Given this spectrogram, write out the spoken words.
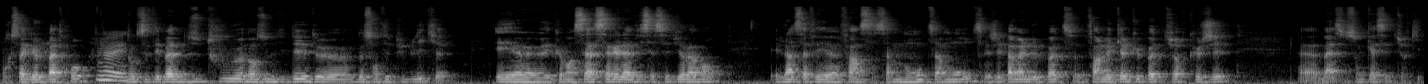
pour que ça gueule pas trop. Ouais. Donc c'était pas du tout dans une idée de, de santé publique. Et euh, il commençait à serrer la vis assez violemment. Et là, ça fait, enfin, ça, ça monte, ça monte. Et J'ai pas mal de potes, enfin les quelques potes turcs que j'ai, bah, se sont cassés de Turquie.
